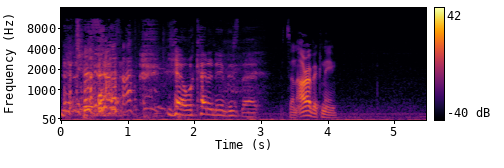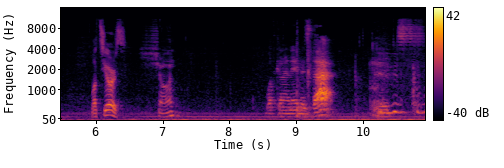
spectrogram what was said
Yeah, what kind of name is that? It's an Arabic name. What's yours? Sean? What kind of name is that? It's.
